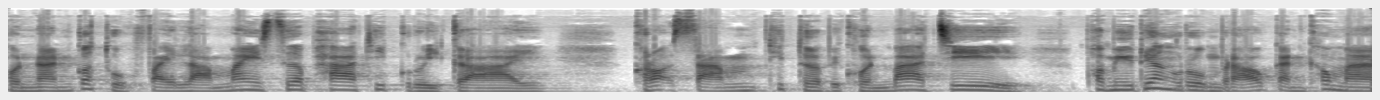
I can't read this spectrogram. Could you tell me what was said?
คนนั้นก็ถูกไฟลามไหม้เสื้อผ้าที่กรุยกราย เคราะห์ซ้ำที่เธอเป็นคนบ้าจี้ พอมีเรื่องรุมเร้ากันเข้ามา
